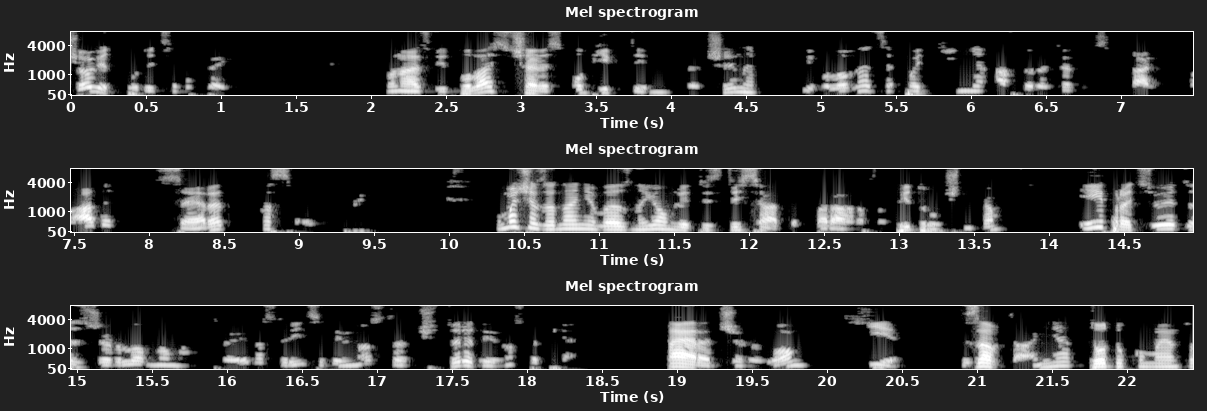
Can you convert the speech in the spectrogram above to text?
що відбудеться в Україні. Вона відбулася через об'єктивні причини, і головне це падіння авторитету центральної влади серед населення. Умочі завдання ви ознайомлюєтесь з 10 параграфом підручника і працюєте з джерелом номер 3 на сторінці 94-95. Перед джерелом є завдання до документу,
